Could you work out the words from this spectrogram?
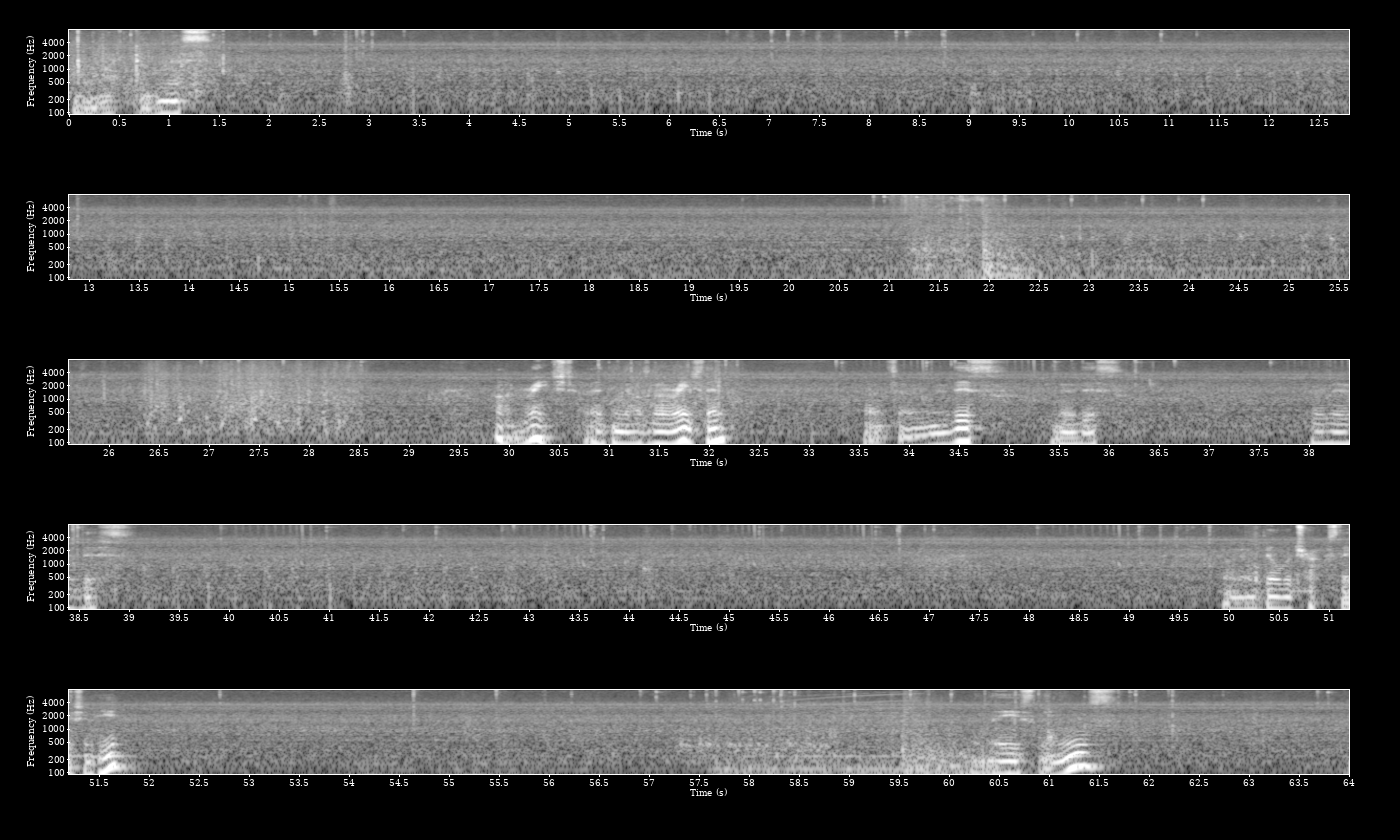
Oh my goodness. Oh, it reached. I didn't think reach then. Alright, so remove this, remove this, remove this. I'm going to build a truck station here. And these things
